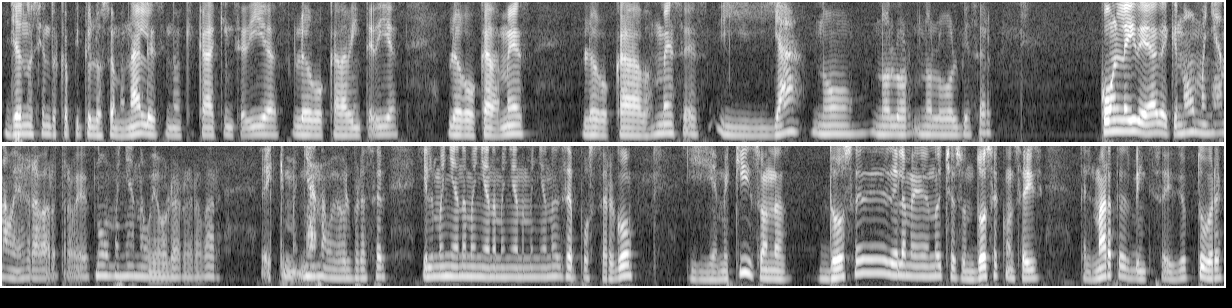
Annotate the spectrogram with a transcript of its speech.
ya no siendo capítulos semanales, sino que cada 15 días, luego cada 20 días, luego cada mes, luego cada dos meses y ya no, no, lo, no lo volví a hacer. Con la idea de que no, mañana voy a grabar otra vez, no, mañana voy a volver a grabar, es que mañana voy a volver a hacer. Y el mañana, mañana, mañana, mañana se postergó y aquí son las 12 de la medianoche, son 12 con 6 del martes 26 de octubre,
